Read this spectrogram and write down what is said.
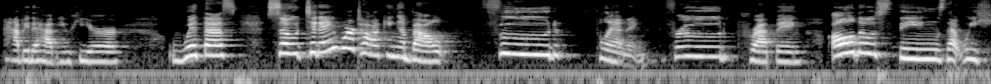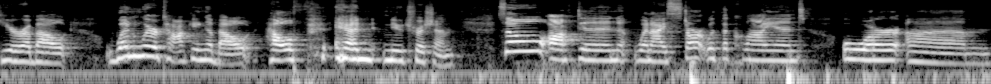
Happy to have you here with us. So, today we're talking about food planning, food prepping, all those things that we hear about when we're talking about health and nutrition. So often, when I start with a client or um,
